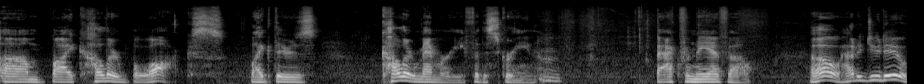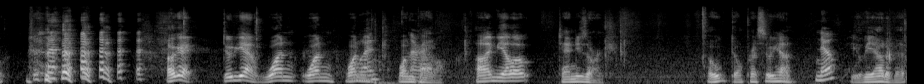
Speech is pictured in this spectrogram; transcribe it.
um, by color blocks. Like there's color memory for the screen. Mm. Back from the FL. Oh, how did you do? okay, do it again. One, one, one, One? one All right. paddle. I'm yellow. Tandy's orange. Oh, don't press it again. No? You'll be out of it.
